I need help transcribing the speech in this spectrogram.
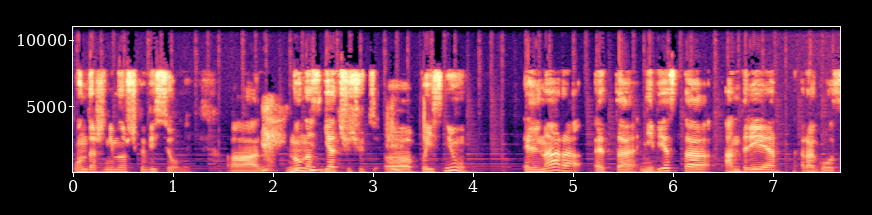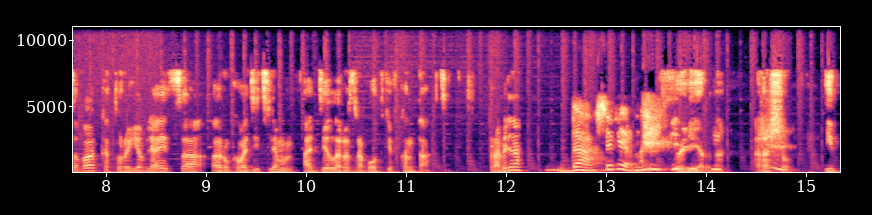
Он даже немножечко веселый. А, ну, нас, я чуть-чуть а, поясню. Эльнара – это невеста Андрея Рогозова, который является руководителем отдела разработки ВКонтакте. Правильно? Да, все верно. Все верно. Хорошо. И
